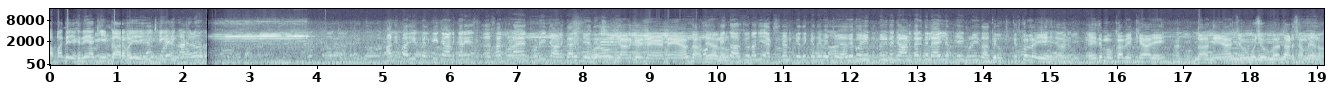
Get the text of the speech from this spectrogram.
ਆਪਾਂ ਦੇਖਦੇ ਆ ਕੀ ਕਾਰਵਾਈ ਹੋਏਗੀ ਠੀਕ ਹੈ? ਹਾਂਜੀ ਭਾਜੀ ਮਿਲ ਗਈ ਜਾਣਕਾਰੀ। ਸਰ ਥੋੜਾ ਥੋੜੀ ਜਾਣਕਾਰੀ ਦੇ ਦਿਓ। ਅਸੀਂ ਜਾਣਕਾਰੀ ਲੈਣ ਦੇ ਆ ਦੱਸ ਦੇ ਨਹੀਂ ਤੁਹਾਨੂੰ ਦੱਸ ਦਿਓ ਨਾ ਜੀ ਐਕਸੀਡੈਂਟ ਕਿਹਦੇ ਕਿਹਦੇ ਵਿੱਚ ਹੋਇਆ। ਦੇਖੋ ਅਸੀਂ ਤੁਸੀਂ ਤੇ ਜਾਣਕਾਰੀ ਤੇ ਲੈ ਹੀ ਲਿੱਤੀ ਹੈ ਥੋੜੀ ਦੱਸ ਦਿਓ। ਕਿਸ ਕੋਲ ਲਈ ਇਹ ਜਾਣਕਾਰੀ? ਅਸੀਂ ਤੇ ਮੌਕਾ ਵੇਖਿਆ ਜੇ। ਦੱਸਦੇ ਆ ਜੋ ਕੁਝ ਹੋਊਗਾ ਤੁਹਾਡੇ ਸਾਹਮਣੇ ਹੋਣਾ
